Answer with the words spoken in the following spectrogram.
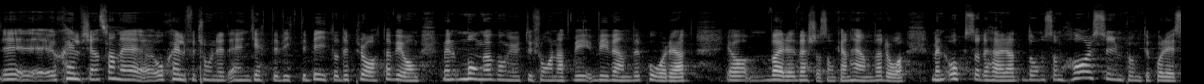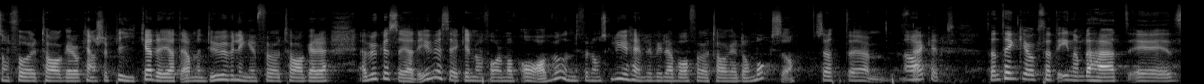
eh, självkänslan är, och självförtroendet är en jätteviktig bit och det pratar vi om. Men många gånger utifrån att vi, vi vänder på det, att ja, vad är det värsta som kan hända då? Men också det här att de som har synpunkter på dig som företagare och kanske pikar dig att ja, men du är väl ingen företagare. Jag brukar säga att det är väl säkert någon form av avund, för de skulle ju hellre vilja vara företagare de också. Så att, eh, ja. Säkert. Sen tänker jag också att inom det här att eh,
